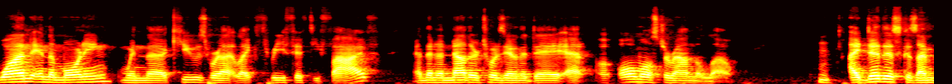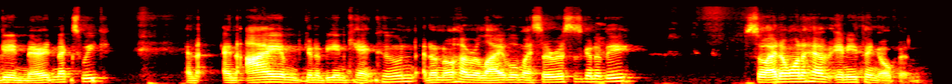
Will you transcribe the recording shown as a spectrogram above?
one in the morning when the Qs were at like 355, and then another towards the end of the day at almost around the low. Hmm. I did this because I'm getting married next week. And, and I am going to be in Cancun. I don't know how reliable my service is going to be. So I don't want to have anything open.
